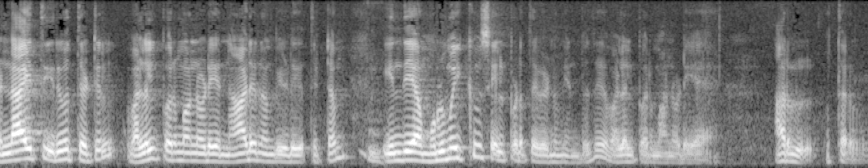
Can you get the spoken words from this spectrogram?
ரெண்டாயிரத்தி இருபத்தெட்டில் வள்ளல் பெருமானுடைய நாடு நம்பீடு திட்டம் இந்தியா முழுமைக்கும் செயல்படுத்த வேண்டும் என்பது வள்ளல் பெருமானுடைய அருள் உத்தரவு.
